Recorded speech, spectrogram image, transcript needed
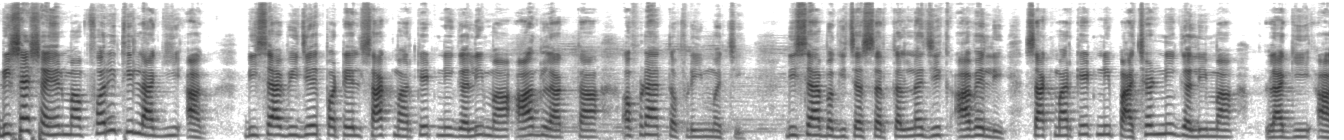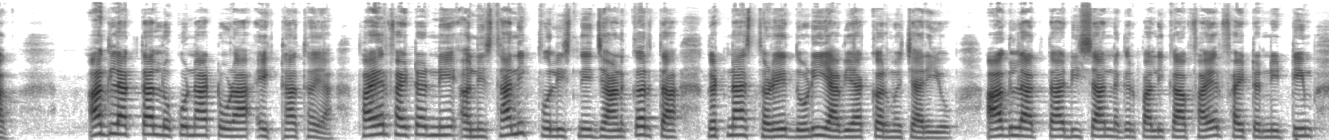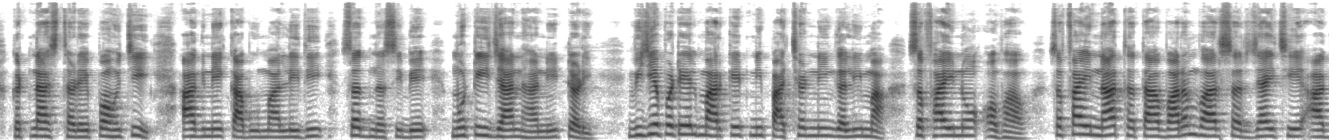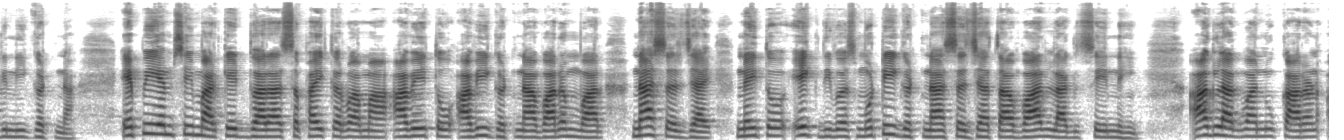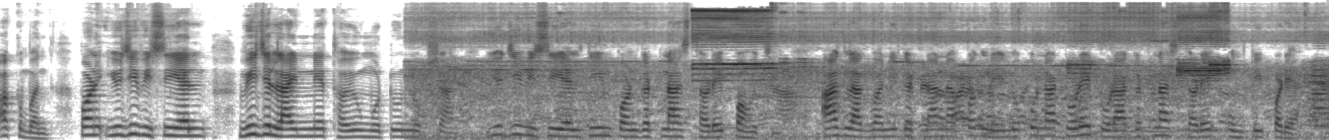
ડીસા શહેરમાં ફરીથી લાગી આગ. ડીસા વિજય પટેલ શાક માર્કેટની ગલીમાં આગ લાગતા અફડાતફડી મચી. ડીસા બગીચા સર્કલ નજીક આવેલી શાક માર્કેટની પાછળની ગલીમાં લાગી આગ. આગ લાગતા લોકોના ટોળા એકઠા થયા. ફાયર ફાઇટરને અને સ્થાનિક પોલીસને જાણ કરતા ઘટના સ્થળે દોડી આવ્યા કર્મચારીઓ. આગ લાગતા ડીસા નગરપાલિકા ફાયર ફાઇટરની ટીમ ઘટના સ્થળે પહોંચી. આગને કાબૂમાં લીધી સદનસીબે મોટી જાનહાનિ ટળી. વિજય પટેલ માર્કેટની પાછળની ગલીમાં સફાઈનો અભાવ. સફાઈ ના થતાં વારંવાર સર્જાય છે આગની ઘટના. એપીએમસી માર્કેટ દ્વારા સફાઈ કરવામાં આવે તો આવી ઘટના વારંવાર ના સર્જાય, નહીં તો એક દિવસ મોટી ઘટના સર્જાતા વાર લાગશે નહીં. આગ લાગવાનું કારણ અકબંધ. પણ યુજીવીસીએલ વીજ લાઇનને થયું મોટું નુકસાન. યુજીવીસીએલ ટીમ પણ ઘટના સ્થળે પહોંચી. આગ લાગવાની ઘટનાના પગલે લોકોના ટોળે ટોળા ઘટના સ્થળે ઉમટી પડ્યા.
